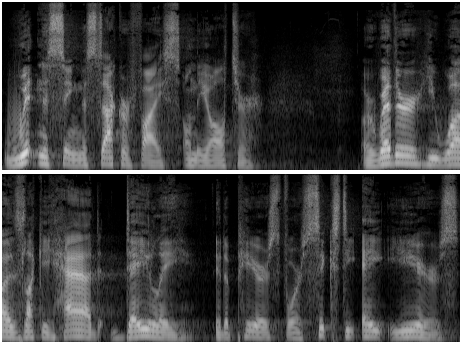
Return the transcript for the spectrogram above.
witnessing the sacrifice on the altar, or whether he was, like he had daily, it appears, for 68 years,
